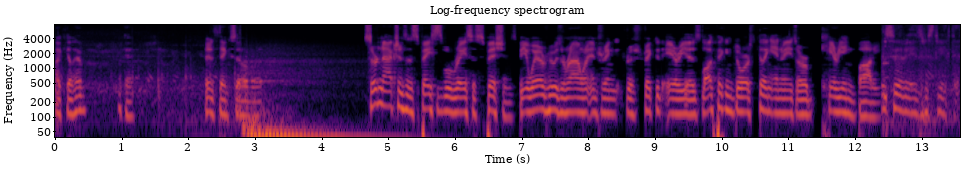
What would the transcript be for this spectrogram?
I kill him? Okay. I didn't think so, but... Certain actions and spaces will raise suspicions. Be aware of who is around when entering restricted areas, lockpicking doors, killing enemies, or carrying bodies. This area is restricted.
